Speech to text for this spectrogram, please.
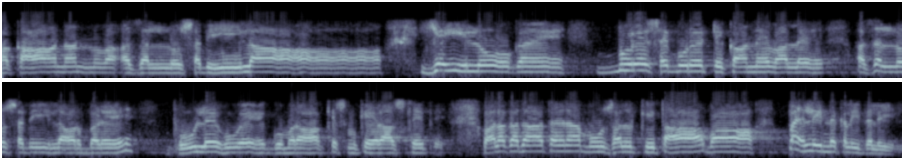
مکان و ازل سبیلا۔ یہی لوگ ہیں برے سے برے ٹکانے والے، ازل و سبیلا اور بڑے بھولے ہوئے گمراہ قسم کے راستے پہ۔ والا کا نا موسل کتاب پہلی نکلی دلیل۔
